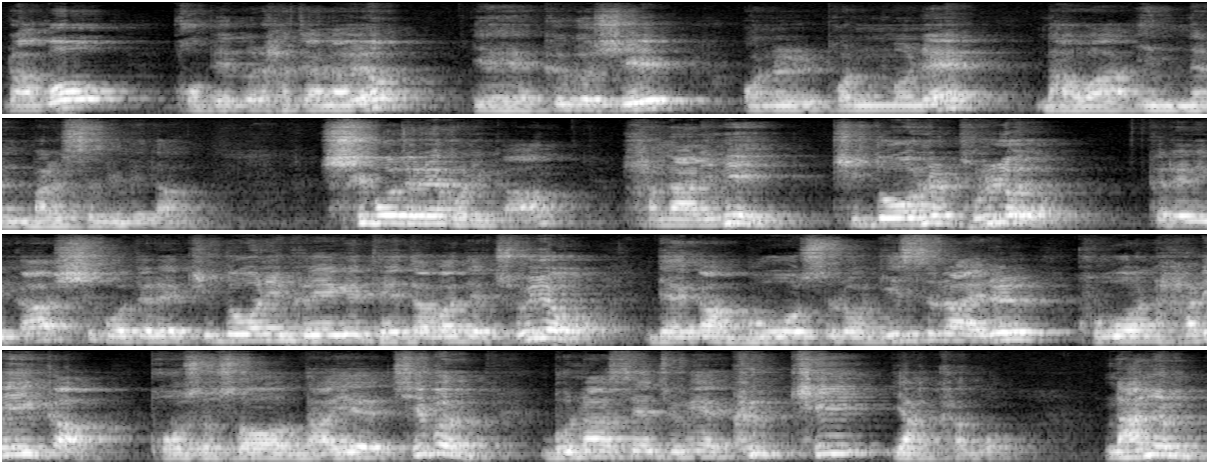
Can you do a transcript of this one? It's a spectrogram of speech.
라고 고백을 하잖아요. 예, 그것이 오늘 본문에 나와 있는 말씀입니다. 15절에 보니까 하나님이 기도원을 불러요. 그러니까 15절에 기도원이 그에게 대답하되 주여 내가 무엇으로 이스라엘을 구원하리까 보소서 나의 집은 문하세 중에 극히 약하고 나는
